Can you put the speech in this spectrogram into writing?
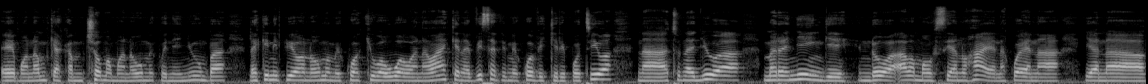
eh, mwanamke akamchoma mwanaume kwenye nyumba, lakini pia wanaume wamekuwa wakiwaua wanawake na visa vimekuwa vikiripotiwa, na tunajua mara nyingi ndoa ama mahusiano haya yanakuwa yana, yana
